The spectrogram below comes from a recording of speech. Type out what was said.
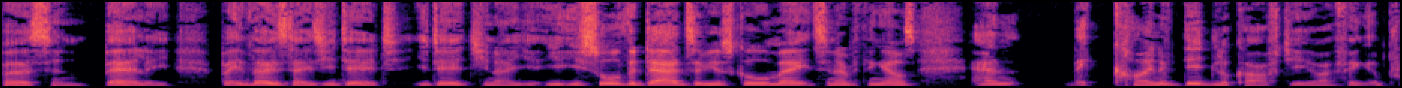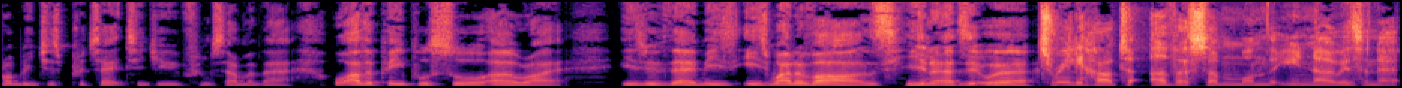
person, barely. But in those days, you did. You did. You know, you, you saw the dads of your schoolmates and everything else, and they kind of did look after you, I think, and probably just protected you from some of that. Or other people saw, oh right, he's with them. He's he's one of ours, you know, as it were. It's really hard to other someone that you know, isn't it?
